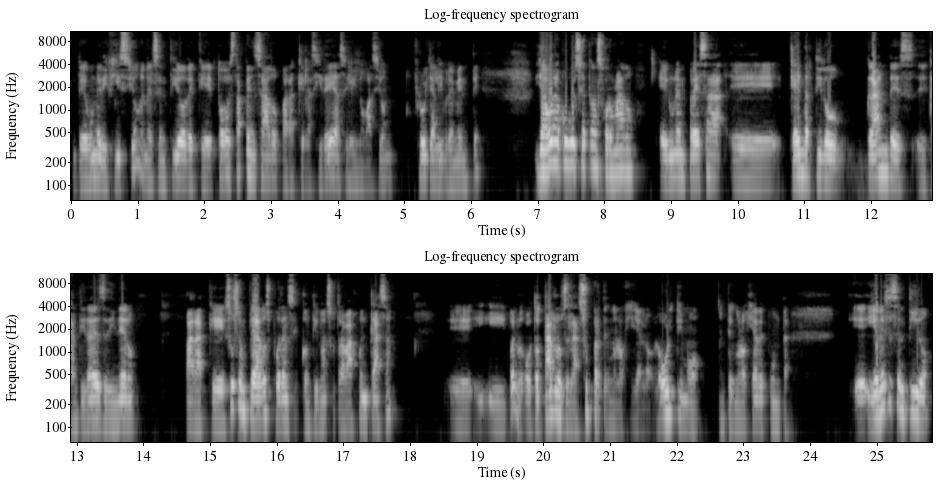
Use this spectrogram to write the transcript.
de un edificio en el sentido de que todo está pensado para que las ideas y la innovación fluya libremente. Y ahora Google se ha transformado en una empresa eh, que ha invertido grandes eh, cantidades de dinero para que sus empleados puedan continuar su trabajo en casa eh, y, bueno, o dotarlos de la super tecnología, lo, último en tecnología de punta. y en ese sentido,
